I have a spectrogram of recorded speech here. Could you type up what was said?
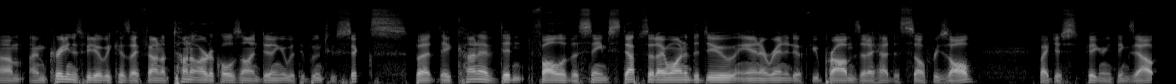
Um, I'm creating this video because I found a ton of articles on doing it with Ubuntu 6, but they kind of didn't follow the same steps that I wanted to do, and I ran into a few problems that I had to self-resolve by just figuring things out.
